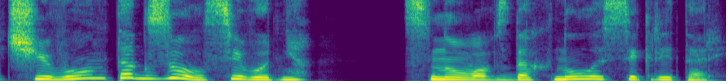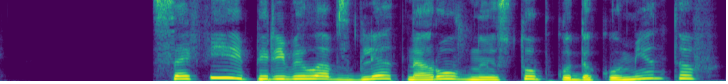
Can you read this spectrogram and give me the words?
чего он так зол сегодня?» Снова вздохнула секретарь. София перевела взгляд на ровную стопку документов.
